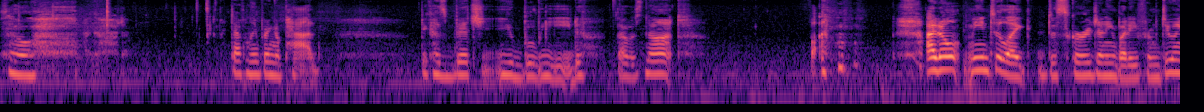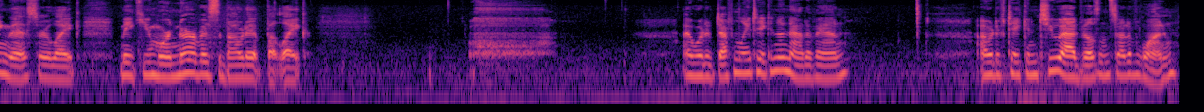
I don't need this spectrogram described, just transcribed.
So oh my god. Definitely bring a pad because bitch you bleed. That was not fun. I don't mean to like discourage anybody from doing this or like make you more nervous about it but like I would have definitely taken an Ativan. I would have taken two Advils instead of one.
